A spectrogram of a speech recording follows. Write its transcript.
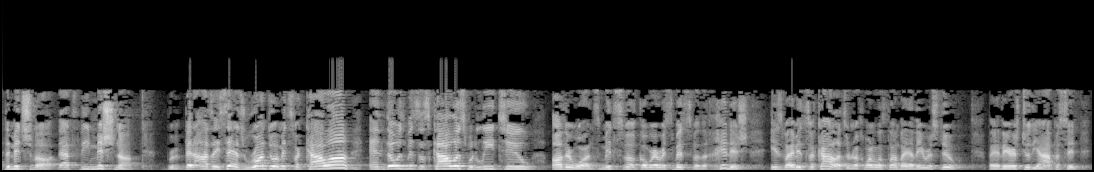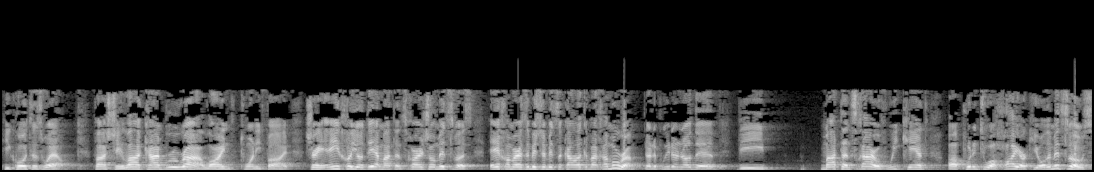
the mitzvah. That's the Mishnah. Ben Azai says, run to a mitzvah kala, and those mitzvah kalas would lead to other ones. Mitzvah goreris mitzvah. The chiddush is by mitzvah kalas, and Rachman al by Averis too. By Averis too, the opposite, he quotes as well. Fashela kan brura, line 25. Shari matan mitzvahs. Mitzvah kala. Now, if we don't know the, the matan schar, if we can't uh, put into a hierarchy all the mitzvos.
